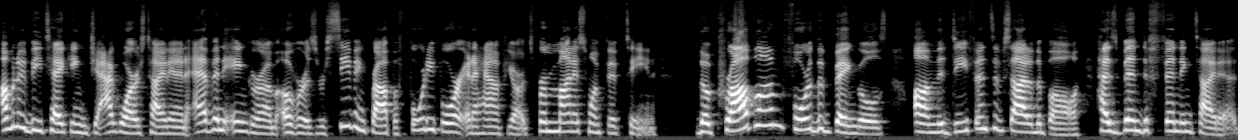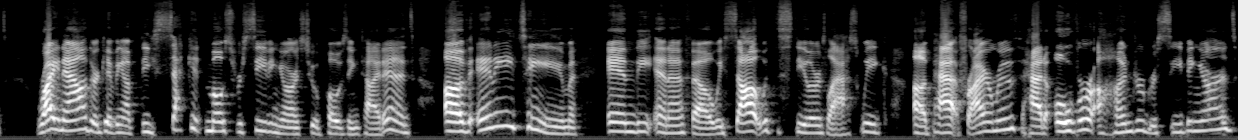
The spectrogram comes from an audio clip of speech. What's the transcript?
I'm going to be taking Jaguars tight end Evan Engram over his receiving prop of 44 and a half yards for minus 115. The problem for the Bengals on the defensive side of the ball has been defending tight ends. Right now, they're giving up the second most receiving yards to opposing tight ends of any team in the NFL. We saw it with the Steelers last week. Uh, Pat Freiermuth had over 100 receiving yards.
